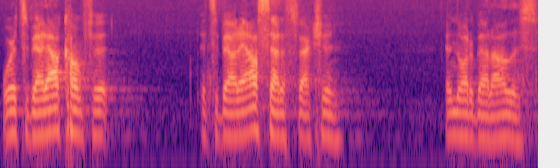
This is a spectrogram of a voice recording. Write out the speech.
where it's about our comfort, it's about our satisfaction, and not about others.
